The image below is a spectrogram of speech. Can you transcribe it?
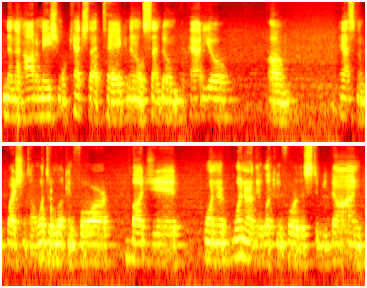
and then that automation will catch that tag, and then it'll send them the patio. Um, ask them questions on what they're looking for, budget, when when are they looking for this to be done,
